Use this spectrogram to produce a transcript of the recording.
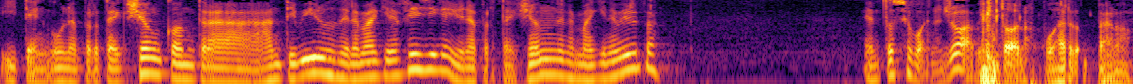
y tengo una protección contra antivirus de la máquina física y una protección de la máquina virtual. Entonces, bueno, yo abrí todos los puertos, perdón,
